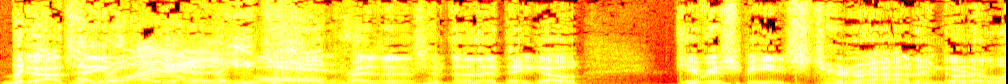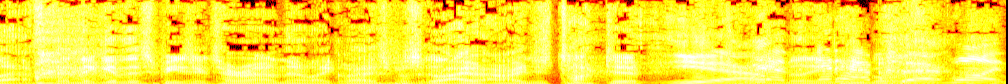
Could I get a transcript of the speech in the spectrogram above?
But I'll you- tell you but- why. yeah, Because but you all can. presidents have done that. They go. Give your speech, turn around, and go to the left. And they give the speech and turn around, and they're like, "Well, I'm supposed to go." I, I just talked to Yeah. 20 Yeah, million it people. happens once.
